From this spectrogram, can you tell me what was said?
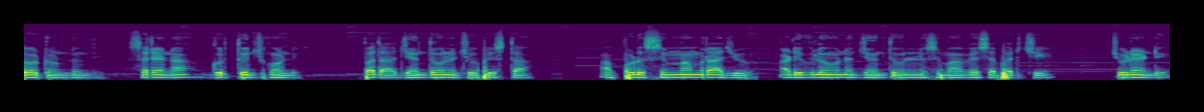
చోటు ఉంటుంది సరేనా? గుర్తుంచుకోండి. పద జంతువులను చూపిస్తా. అప్పుడు సింహం రాజు అడవిలో ఉన్న జంతువులను సమావేశపరిచి చూడండి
